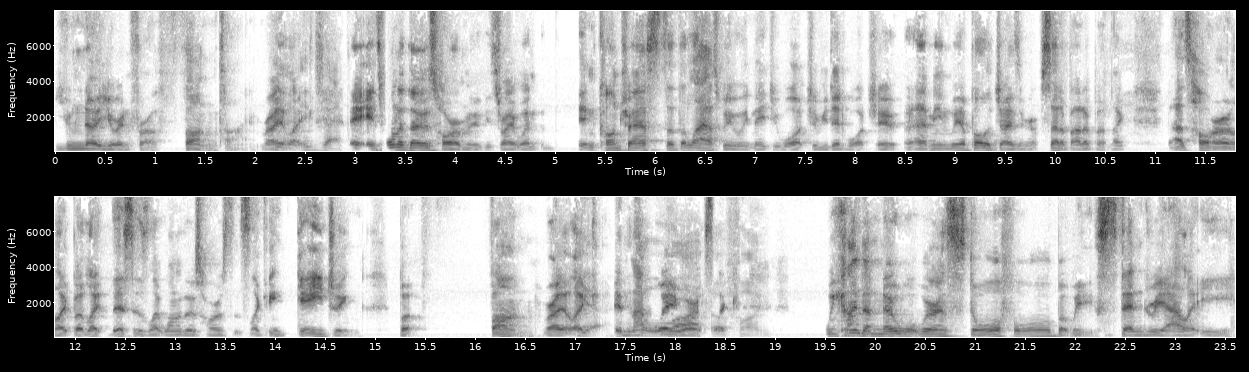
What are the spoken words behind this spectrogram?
you know you're in for a fun time, right? Yeah, like exactly it- it's one of those horror movies, right? When in contrast to the last movie we made you watch, if you did watch it, I mean, we apologize if you're upset about it, but like that's horror. Like, but like this is like one of those horrors that's like engaging, but fun, right? Like Yeah, in that way where it's like fun. we kind of know what we're in store for, but we extend reality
